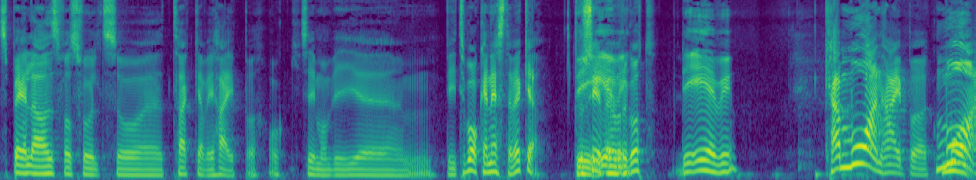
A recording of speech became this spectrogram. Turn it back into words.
spela ansvarsfullt så tackar vi Hyper. Och Simon, vi, vi är tillbaka nästa vecka. Då Det ser vi är hur vi. det gått. Det är vi. Come on Hyper! Come on!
